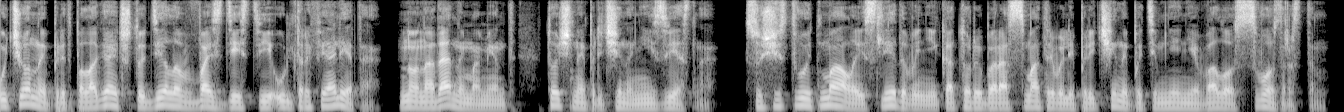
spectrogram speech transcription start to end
Ученые предполагают, что дело в воздействии ультрафиолета, но на данный момент точная причина неизвестна. Существует мало исследований, которые бы рассматривали причины потемнения волос с возрастом.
